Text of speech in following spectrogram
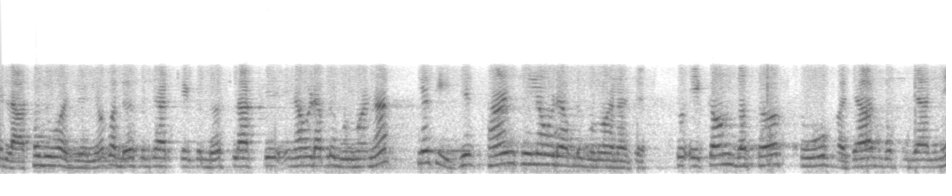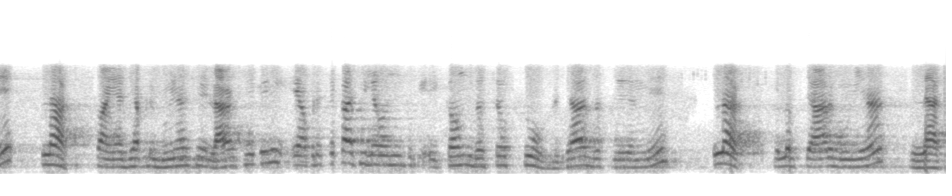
એ લાખ જ હોવા જોઈએ ન દસ હજાર કે દસ લાખ છે, એના વડે આપણે ગુણવાના નથી. જે સ્થાન છે એના વડે આપણે ગુણવાના છે. તો એકમ દશક સો હજાર દસ હજાર ને લાખ. તો અહીંયા જે આપણે ગુણ્યા છે લાખ છે કે નહીં, એ આપણે ચકાસી લેવાનું તો કે એકમ દશક સો હજાર દસ હજાર ને લાખ. મતલબ ચાર ગુણ્યા લાખ.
